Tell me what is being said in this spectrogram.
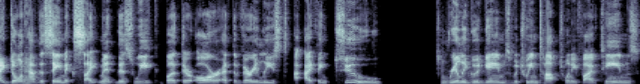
I don't have the same excitement this week but there are at the very least i think two really good games between top 25 teams.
